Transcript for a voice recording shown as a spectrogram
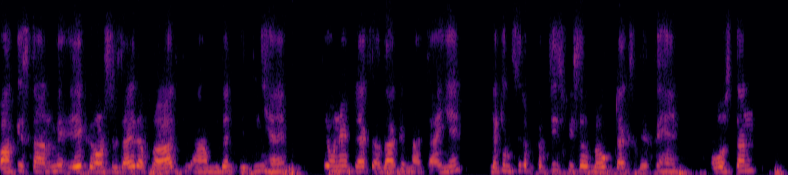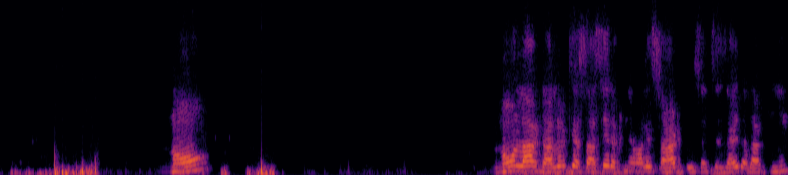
पाकिस्तान में एक करोड़ से ज़्यादा अफराद की आमदन इतनी है कि उन्हें टैक्स अदा करना चाहिए, लेकिन सिर्फ़ 25 फ़ीसद लोग टैक्स देते हैं। औसतन नौ नौ लाख डॉलर के असासे रखने वाले साठ फ़ीसद से ज़्यादा अदाकीन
